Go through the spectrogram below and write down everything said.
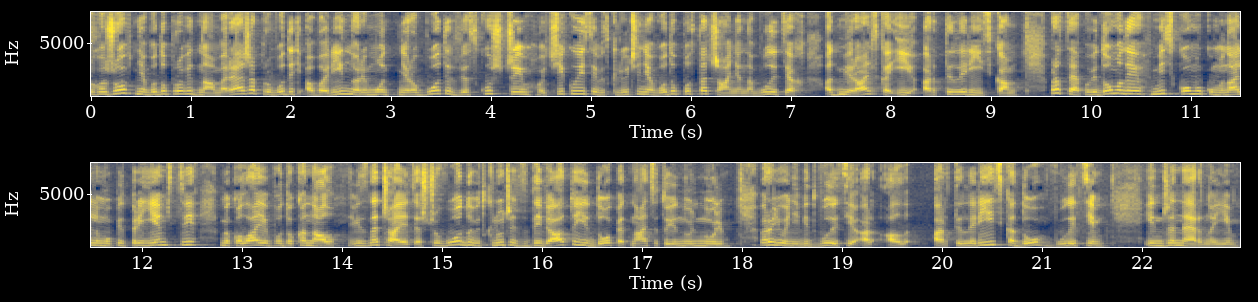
1 жовтня, водопровідна мережа проводить аварійно-ремонтні роботи, в зв'язку з чим очікується відключення водопостачання на вулицях Адміральська і Артилерійська. Про це повідомили в міському комунальному підприємстві Миколаївводоканал. Відзначається, що воду відключать з 9 до 15.00 в районі від вулиці Артилерійська до вулиці Інженерної.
